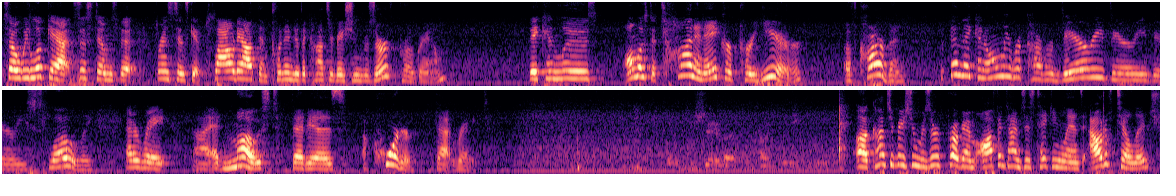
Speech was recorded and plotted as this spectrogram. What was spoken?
So we look at systems that, for instance, get plowed out, then put into the conservation reserve program. They can lose almost a ton an acre per year of carbon, but then they can only recover very, very, very slowly at a rate, uh, at most, that is a quarter that rate. Uh, conservation reserve program oftentimes is taking lands out of tillage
